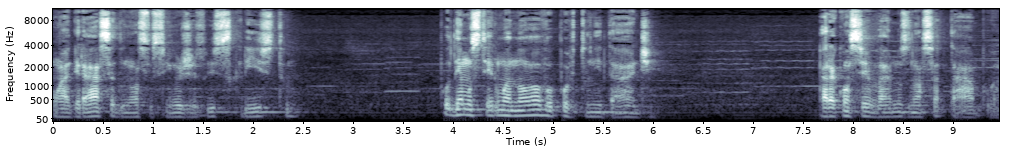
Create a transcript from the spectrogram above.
com a graça do nosso Senhor Jesus Cristo, podemos ter uma nova oportunidade para conservarmos nossa tábua,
